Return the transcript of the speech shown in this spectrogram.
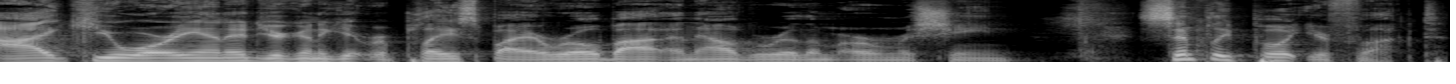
IQ oriented, you're going to get replaced by a robot, an algorithm, or a machine. Simply put, you're fucked.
